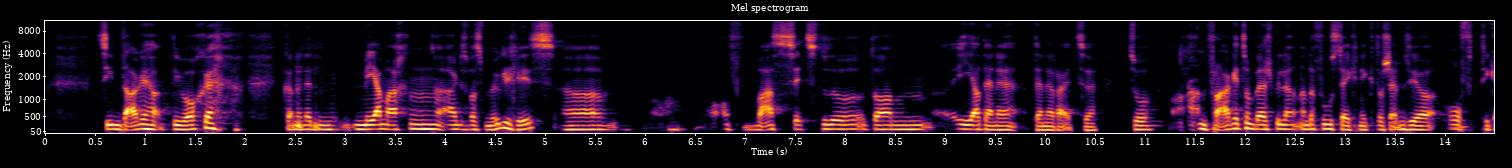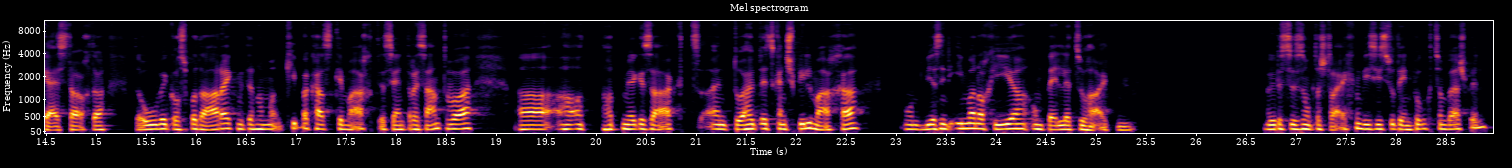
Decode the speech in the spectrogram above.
sieben Tage hat die Woche, kann er nicht mehr machen, als was möglich ist. Äh, auf was setzt du dann eher deine, deine Reize? So an Frage zum Beispiel an, der Fußtechnik, da scheiden sie ja oft die Geister auch da. Der Uwe Gospodarek, mit dem haben wir einen Keepercast gemacht, der sehr interessant war, äh, hat, hat, mir gesagt, ein Torhüter ist kein Spielmacher und wir sind immer noch hier, um Bälle zu halten. Würdest du das unterstreichen? Wie siehst du den Punkt zum Beispiel?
